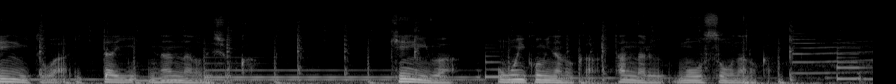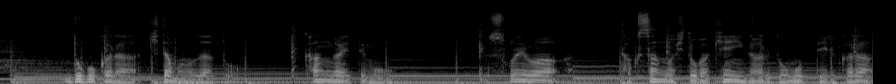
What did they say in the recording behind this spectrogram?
権威とは一体何なのでしょうか？権威は思い込みなのか単なる妄想なのか？どこから来たものだと考えてもそれはたくさんの人が権威があると思っているから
